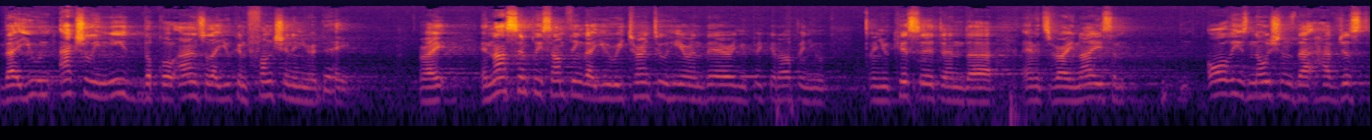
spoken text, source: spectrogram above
that you actually need the Quran so that you can function in your day, right? And not simply something that you return to here and there and you pick it up and you and you kiss it and uh, and it's very nice and all these notions that have just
